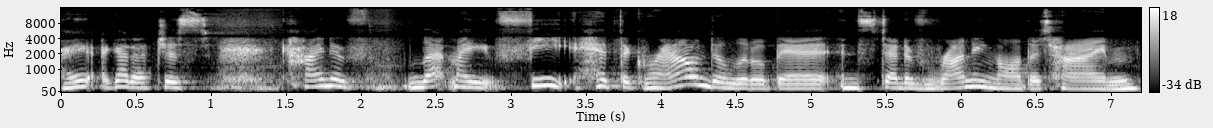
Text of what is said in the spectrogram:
right? I got to just kind of let my feet hit the ground a little bit instead of running all the time.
